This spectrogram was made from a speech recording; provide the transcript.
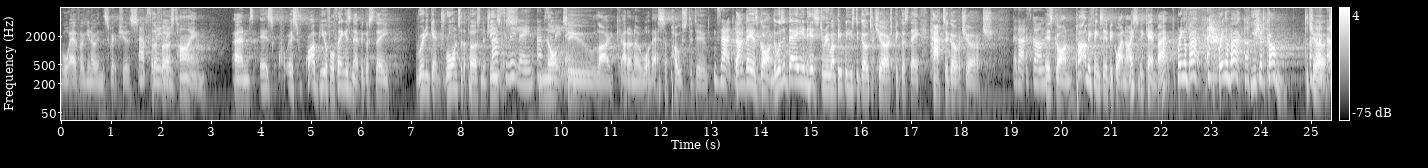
whatever you know in the scriptures for the first time, and it's it's quite a beautiful thing, isn't it? Because they really get drawn to the person of Jesus. Absolutely, Not to like, I don't know what they're supposed to do. Exactly. That day is gone. There was a day in history when people used to go to church because they had to go to church. But that is gone. It's gone. Part of me thinks it'd be quite nice if it came back. Bring them back. Bring them back. You should come to church.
